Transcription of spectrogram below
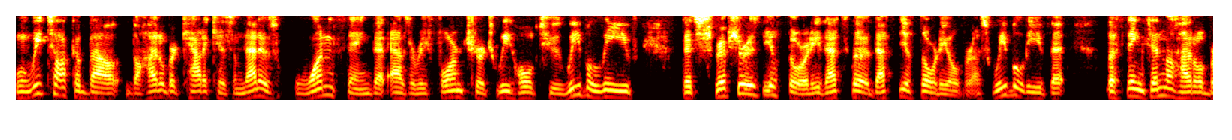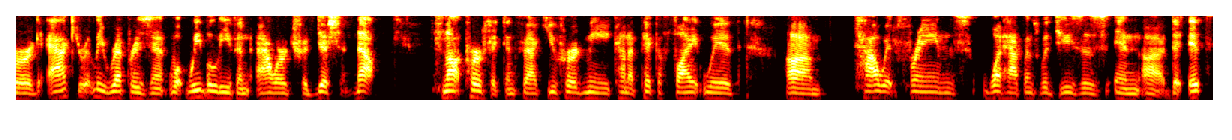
when we talk about the Heidelberg Catechism, that is one thing that as a Reformed church we hold to. We believe that Scripture is the authority. That's the that's the authority over us. We believe that the things in the Heidelberg accurately represent what we believe in our tradition. Now, it's not perfect. In fact, you've heard me kind of pick a fight with um, how it frames what happens with Jesus in uh, that it's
